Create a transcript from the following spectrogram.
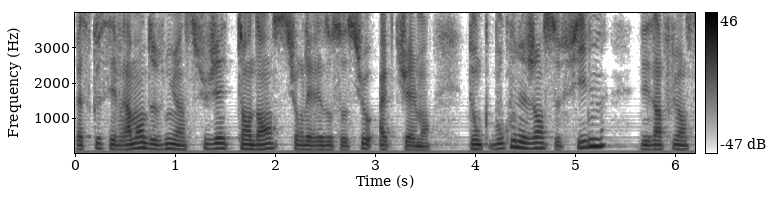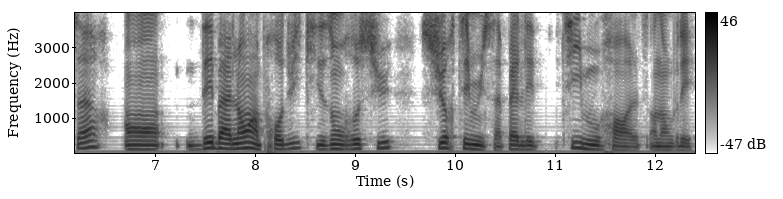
parce que c'est vraiment devenu un sujet tendance sur les réseaux sociaux actuellement. Donc beaucoup de gens se filment, des influenceurs, en déballant un produit qu'ils ont reçu sur Temu. Ça s'appelle les Temu Halls en anglais.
